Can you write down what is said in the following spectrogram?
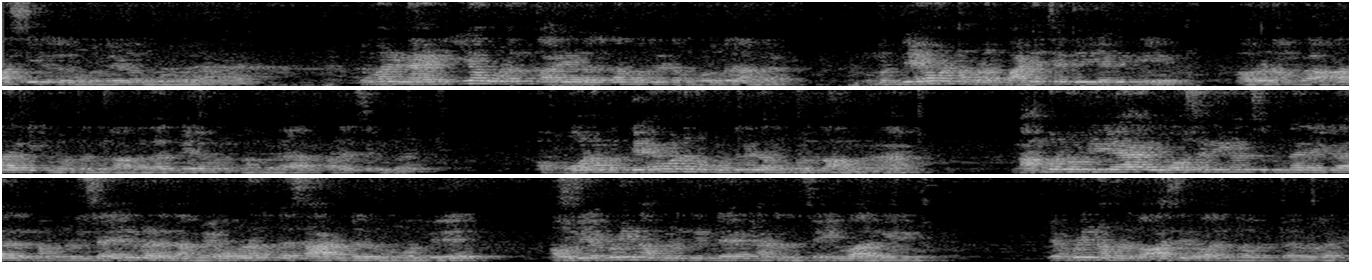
ஆசைகளுக்கு முதலிடம் கொடுக்குறாங்க. இந்த மாதிரி நிறைய உலக காரியங்களுக்கு தான் முதலிடம் கொடுக்குறாங்க. நம்ம தேவன் நம்மளை படைச்சது எதுக்கு? அவரை நம்ம ஆராதிக்கணுன்றதுக்காக தான் தேவன் நம்மளை படைச்சிருக்காரு. அப்போது நம்ம தேவனுக்கு முதலிடம் கொடுக்காம நம்மளுடைய யோசனைகள் சிந்தனைகள் நம்மளுடைய செயல்கள் எல்லாமே உலகத்தை சார்ந்து இருக்கும்போது அவர் எப்படி நம்மளுக்கு தேவையானது செய்வார்? எப்படி நம்மளுக்கு ஆசீர்வாதத்தை அவர் தருவார்?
